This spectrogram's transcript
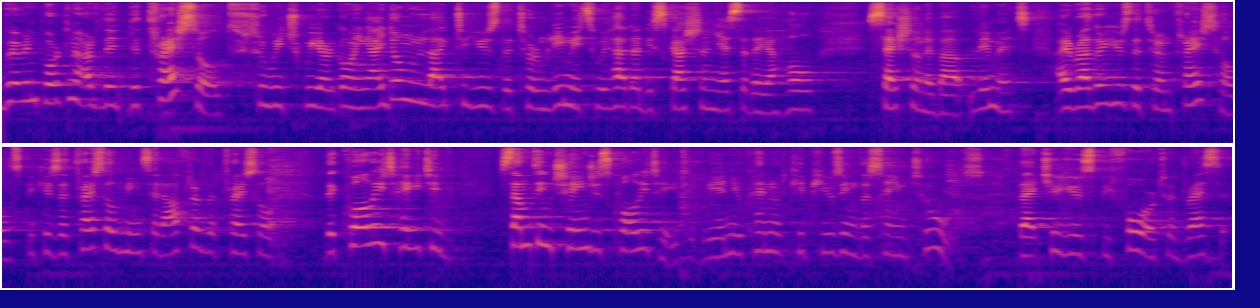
very important are the, the thresholds through which we are going. I don't like to use the term limits. We had a discussion yesterday, a whole session about limits. I rather use the term thresholds because a threshold means that after the threshold, the qualitative, something changes qualitatively and you cannot keep using the same tools that you used before to address it.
